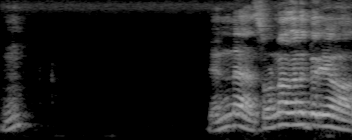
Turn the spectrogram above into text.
ம்? என்ன? சொன்னா தானே தெரியும்.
